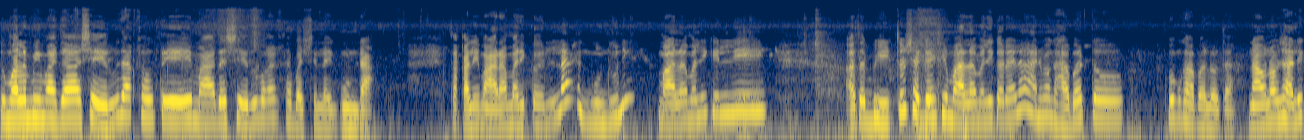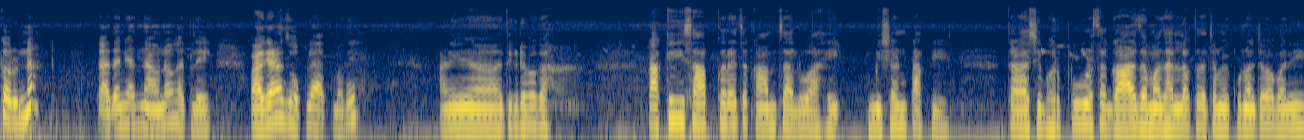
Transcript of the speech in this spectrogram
तुम्हाला मी माझा शेरू दाखवते. माझा शेरू बघा काय बसलेला आहे गुंडा. सकाळी मारामारी केलेला गुंडूनी मारामारी केलेली. आता भिडतो सगळ्यांशी मारामारी करायला आणि मग घाबरतो. खूप घाबरला होता. नाव नाव झाली करून ना? दादानी आज नाव नाव घातले. वाघ्यानं झोपलं आतमध्ये. आणि तिकडे बघा. टाकी साफ करायचं काम चालू आहे. मिशन टाकी. तळाशी भरपूर असा गाळ जमा झाला होता. त्याच्यामुळे कुणालच्या बाबांनी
